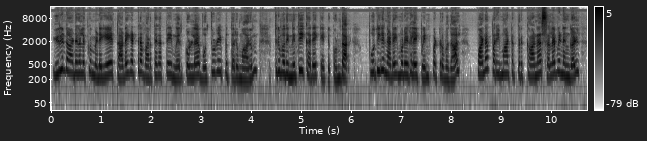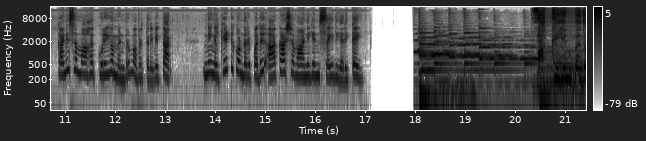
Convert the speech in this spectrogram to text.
இரு நாடுகளுக்கும் இடையே தடையற்ற வர்த்தகத்தை மேற்கொள்ள ஒத்துழைப்பு தருமாறும் திருமதி நிதி கரே கேட்டுக் கொண்டார். புதிய நடைமுறைகளை பின்பற்றுவதால் பணப்பரிமாற்றத்திற்கான செலவினங்கள் கணிசமாக குறையும் என்றும் அவர் தெரிவித்தார். நீங்கள் கேட்டுக்கொண்டிருப்பது ஆகாஷவாணியின் செய்தி அறிக்கை. வாக்கு என்பது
